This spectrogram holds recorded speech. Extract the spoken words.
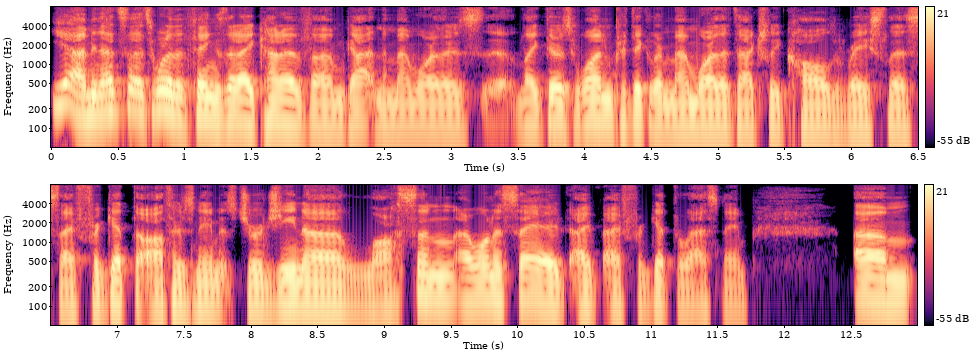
Yeah, I mean that's that's one of the things that I kind of um, got in the memoir. There's uh, like there's one particular memoir that's actually called Raceless. I forget the author's name. It's Georgina Lawton. I want to say I, I, I forget the last name. Um,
